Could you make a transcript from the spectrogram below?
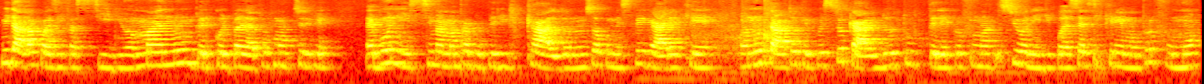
mi dava quasi fastidio, ma non per colpa della profumazione che è buonissima ma proprio per il caldo, non so come spiegare che ho notato che questo caldo tutte le profumazioni di qualsiasi crema o profumo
